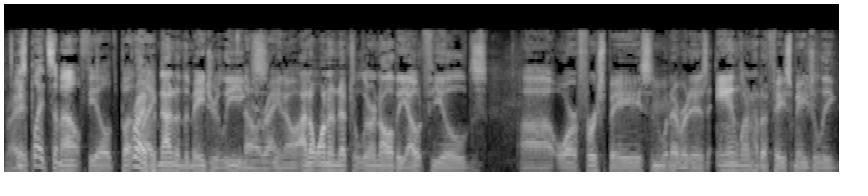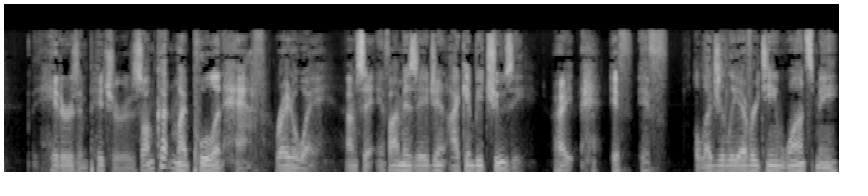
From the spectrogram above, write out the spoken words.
right? He's played some outfield, but right, like, but not in the major leagues. No, right. You know, I don't want him to have to learn all the outfields uh, or first base and whatever Mm-hmm. it is, and learn how to face major league hitters and pitchers. So I'm cutting my pool in half right away. I'm saying if I'm his agent, I can be choosy, right? If if allegedly every team wants me,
